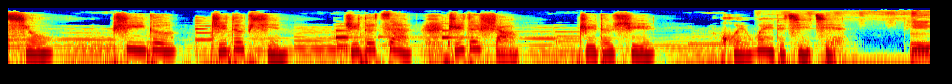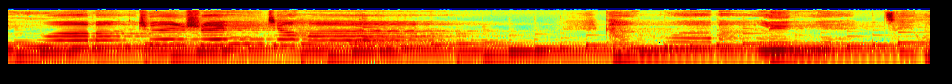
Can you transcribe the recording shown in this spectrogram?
秋，是一个值得品、值得赞、值得赏、值得去回味的季节。听我把春水叫寒，看我把绿叶催花。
